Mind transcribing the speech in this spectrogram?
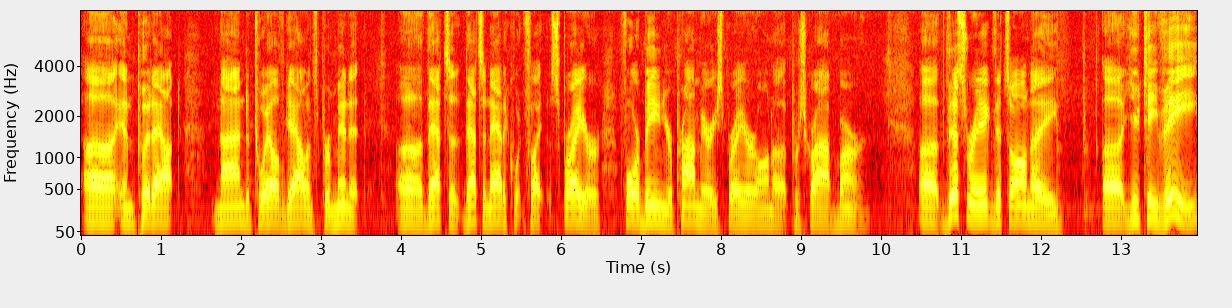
uh, and put out nine to 12 gallons per minute, uh, that's, a, that's an adequate sprayer for being your primary sprayer on a prescribed burn. Uh, this rig that's on a uh, UTV,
